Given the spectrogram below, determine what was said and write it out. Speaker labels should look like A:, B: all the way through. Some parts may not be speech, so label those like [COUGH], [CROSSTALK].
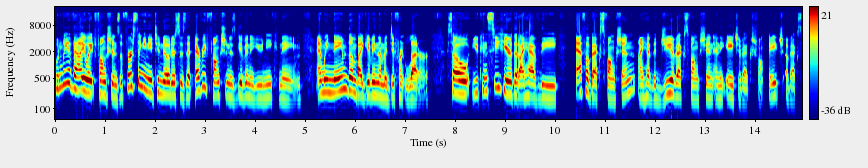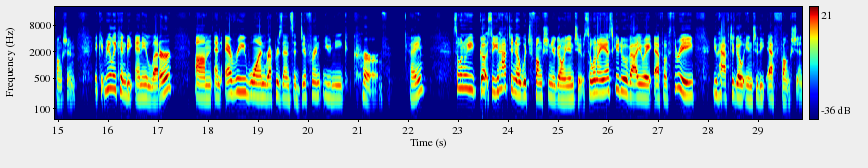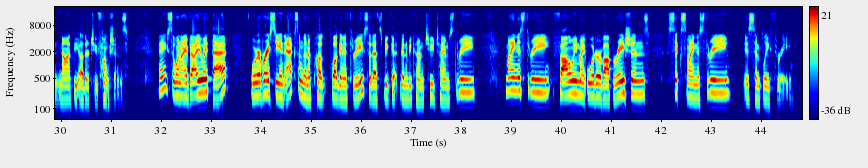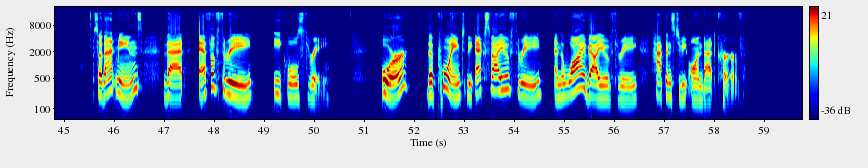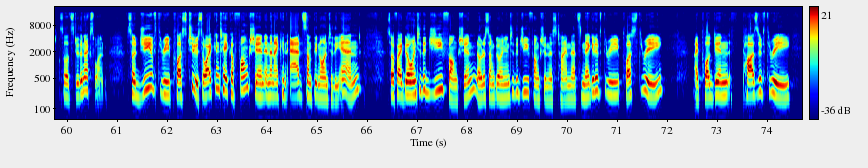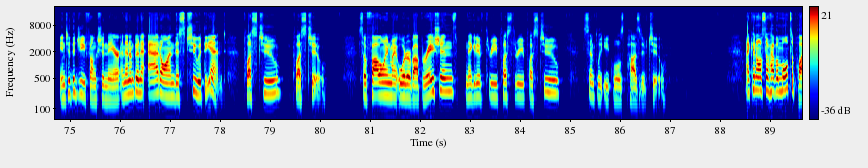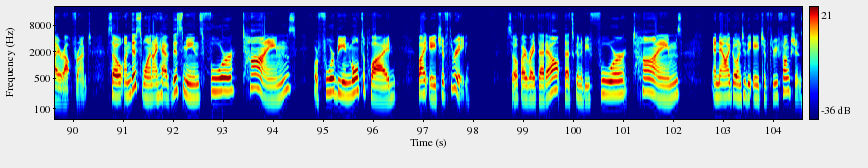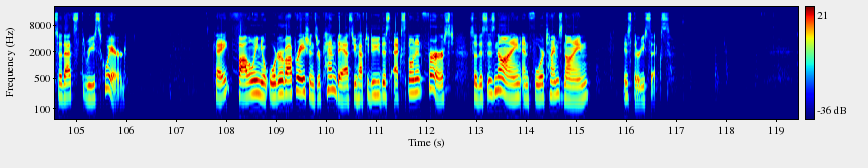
A: When we evaluate functions, the first thing you need to notice is that every function is given a unique name, and we name them by giving them a different letter. So you can see here that I have the f of x function, I have the g of x function, and the h of of x function. It can, really can be any letter, um, and every one represents a different unique curve. Okay? So when we go, so you have to know which function you're going into. So when I ask you to evaluate f of 3, you have to go into the f function, not the other two [LAUGHS] functions. Okay, so when I evaluate that, wherever I see an x, I'm going to plug in a 3, so that's going to become 2 times 3 minus 3. Following my order of operations, 6 minus 3 is simply 3. So that means that f of 3 equals 3. Or the point, the x value of 3 and the y value of 3 happens to be on that curve. So let's do the next one. So g of 3 plus 2. So I can take a function and then I can add something on to the end. So if I go into the g function, notice I'm going into the g function this time, that's negative 3 plus 3. I plugged in positive 3 into the g function there, and then I'm going to add on this 2 at the end, plus 2 plus 2. So following my order of operations, negative 3 plus 3 plus 2 simply equals positive 2. I can also have a multiplier out front. So on this one, I have this means 4 times, or 4 being multiplied by h of 3. So if I write that out, that's going to be 4 times, and now I go into the h of 3 function. So that's 3 squared. Okay, following your order of operations or PEMDAS, you have to do this exponent first. So this is 9, and 4 times 9 is 36.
